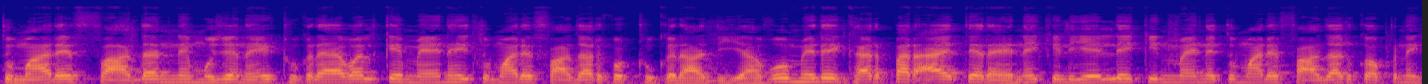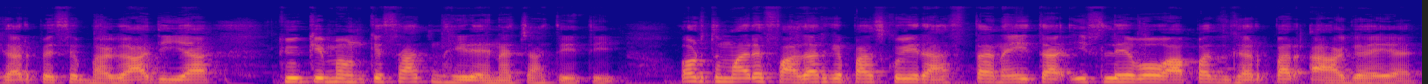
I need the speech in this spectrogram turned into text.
तुम्हारे फादर ने मुझे नहीं ठुकराया, बल्कि मैंने ही तुम्हारे फादर को ठुकरा दिया। वो मेरे घर पर आए थे रहने के लिए, लेकिन मैंने तुम्हारे फादर को अपने घर पे से भगा दिया, क्योंकि मैं उनके साथ नहीं रहना चाहती थी। और तुम्हारे फादर के पास कोई रास्ता नहीं था, इसलिए वो वापस घर पर आ गए हैं।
